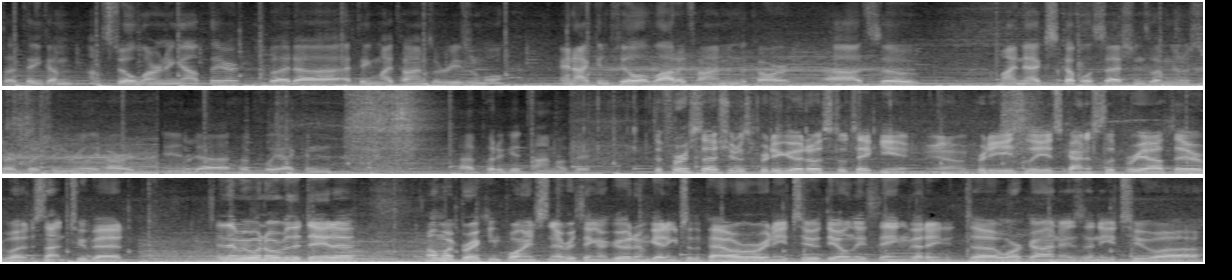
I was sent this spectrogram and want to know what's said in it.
So I think I'm, I'm still learning out there, but uh, I think my times are reasonable and I can feel a lot of time in the car. Uh, so my next couple of sessions, I'm going to start pushing really hard, and uh, hopefully I can uh, put a good time up there. The first session was pretty good. I was still taking it, you know, pretty easily. It's kind of slippery out there, but it's not too bad. And then we went over the data. All my braking points and everything are good. I'm getting to the power where I need to. The only thing that I need to work on is I need to uh,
